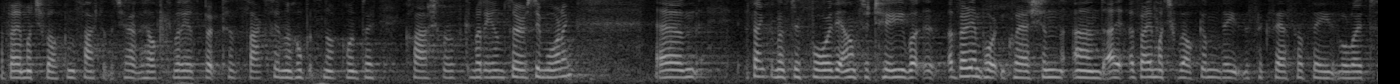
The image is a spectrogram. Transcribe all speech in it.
I very much welcome the fact that the Chair of the Health Committee has booked his vaccine. I hope it's not going to clash with his committee on Thursday morning. Um, thank the Minister for the answer to a very important question and I, I very much welcome the, the success of the rollout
